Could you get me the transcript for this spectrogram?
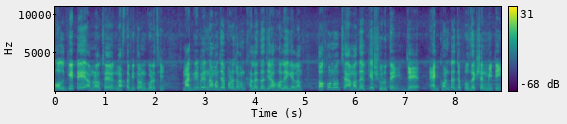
হল গেটে আমরা হচ্ছে নাস্তা বিতরণ করেছি। মাগরিবের নামাজের পরে যখন খালেদা জিয়া হলে গেলাম, তখন হচ্ছে আমাদেরকে শুরুতেই যে এক ঘণ্টার যে প্রজেকশন মিটিং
